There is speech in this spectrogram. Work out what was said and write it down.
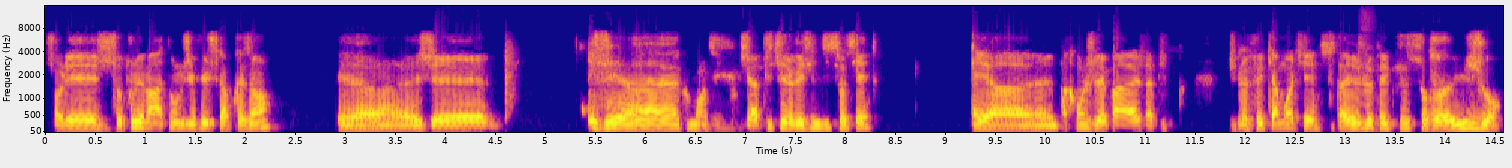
sur les sur tous les marathons que j'ai fait jusqu'à présent, et j'ai j'ai comment on dit j'ai appliqué le régime dissocié. Et par contre, je l'ai pas, je l'applique, je le fais qu'à moitié. C'est-à-dire, je le fais que sur huit jours.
